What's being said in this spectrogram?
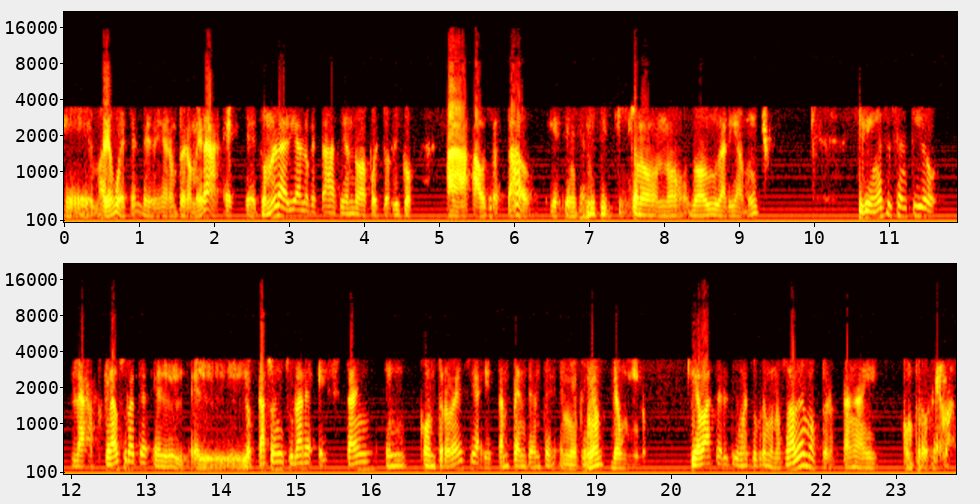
eh, varios jueces le dijeron, pero mira, este, tú no le harías lo que estás haciendo a Puerto Rico a, otro estado. Y que eso no, no, no dudaría mucho. Y que en ese sentido, la cláusula, el, los casos insulares están en controversia y están pendientes, en mi opinión, de un hilo. ¿Qué va a hacer el Tribunal Supremo? No sabemos, pero están ahí con problemas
